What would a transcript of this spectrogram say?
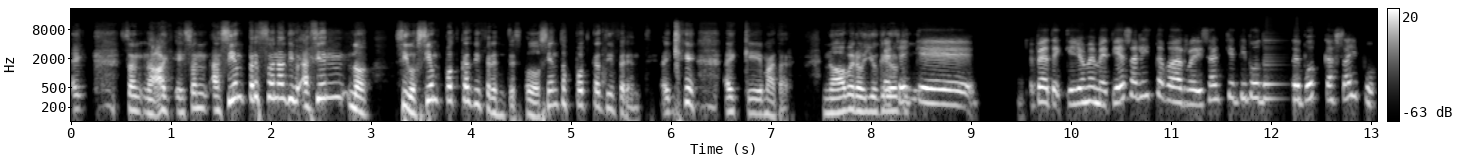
Hay- son, no, eh, son a 100 personas, a 100, no, sigo, 100 podcasts diferentes o 200 podcasts diferentes. Hay que, hay que matar. No, pero yo creo ¿Cachai que, que... Espérate, que yo me metí a esa lista para revisar qué tipo de, de podcast hay, pues.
